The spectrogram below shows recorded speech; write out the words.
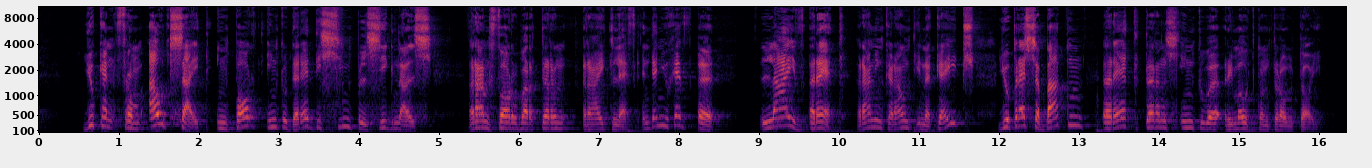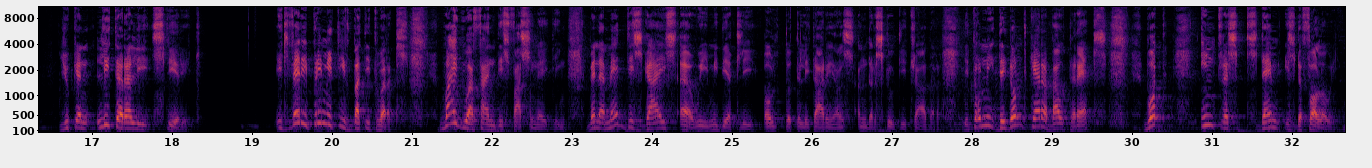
you can, from outside, import into the rat these simple signals, run forward, turn right, left. And then you have a live rat running around in a cage. You press a button, a rat turns into a remote control toy. You can literally steer it. It's very primitive, but it works. Why do I find this fascinating? When I met these guys, uh, we immediately, all totalitarians, understood each other. They told me they don't care about rats. What interests them is the following.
